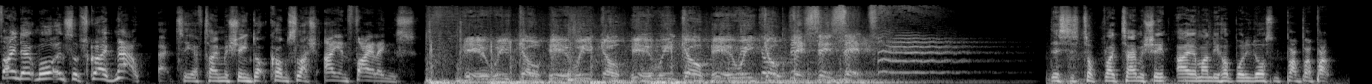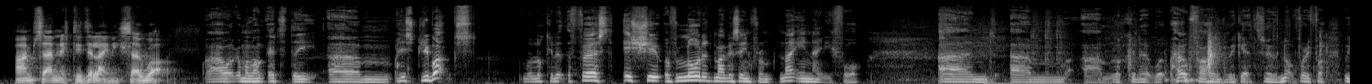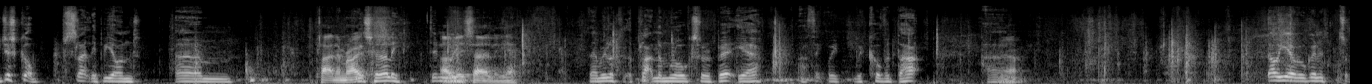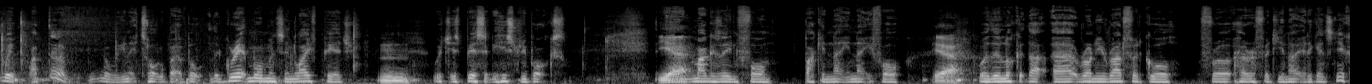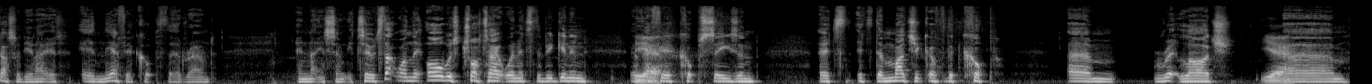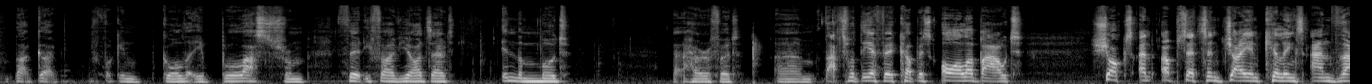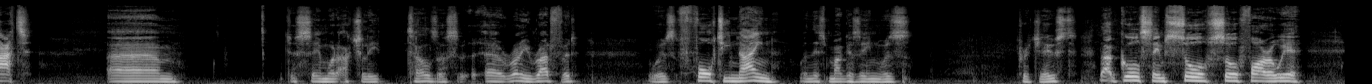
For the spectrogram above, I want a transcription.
Find out more and subscribe now at tftimemachine.com slash ironfilings. Here we go, here we go, here we go, here we go. This is it. This is Top Flight Time Machine. I am Andy Hotbody Dawson. Bow, bow, bow. I'm Sam Nifty Delaney, so what? Uh, welcome along. It's the um, history box. We're looking at the first issue of Loaded magazine from 1994. And um, I'm looking at what, how far did we get through? Not very far. We just got slightly beyond um, Platinum Rogues? Liz Hurley, didn't oh, we? Liz Hurley, yeah. Then we looked at the Platinum Rogues for a bit, yeah. I think we, we covered that. yeah. Oh yeah, we're going to. We, I don't know. Well, we're going to talk about about the great moments in life page, which is basically history box Yeah. in magazine form back in 1994, Yeah. where they look at that uh, Ronnie Radford goal for Hereford United against Newcastle United in the FA Cup third round in 1972. It's that one they always trot out when it's the beginning of Yeah. FA Cup season. It's it's the magic of the cup, um, writ large. Yeah. Um, that, that fucking goal that he blasts from 35 yards out in the mud at Hereford. Um, that's what the FA Cup is all about. Shocks and upsets and giant killings and that. Um, just seeing what actually tells us. Uh, Ronnie Radford was 49 when this magazine was produced. That goal seems so, so far away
